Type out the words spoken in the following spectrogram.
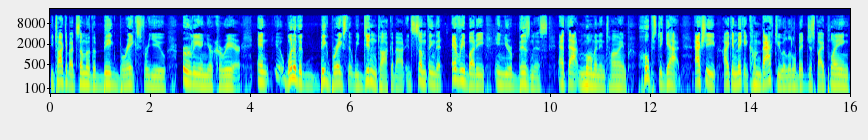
you talked about some of the big breaks for you early in your career, and one of the big breaks that we didn't talk about, it's something that everybody in your business at that moment in time hopes to get. Actually, I can make it come back to you a little bit just by playing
